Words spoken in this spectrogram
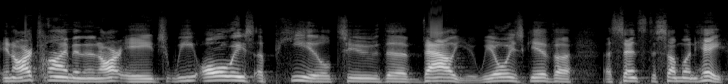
In our time and in our age, we always appeal to the value. We always give a, a sense to someone, hey,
